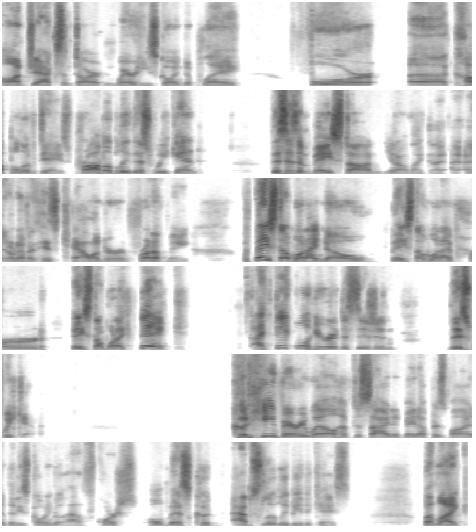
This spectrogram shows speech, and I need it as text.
on Jackson Dart and where he's going to play for a couple of days, probably this weekend. This isn't based on, you know, like I, I don't have his calendar in front of me, but based on what I know, based on what I've heard, based on what I think, I think we'll hear a decision this weekend. Could he very well have decided, made up his mind that he's going to? Of course, Ole Miss could absolutely be the case. But like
